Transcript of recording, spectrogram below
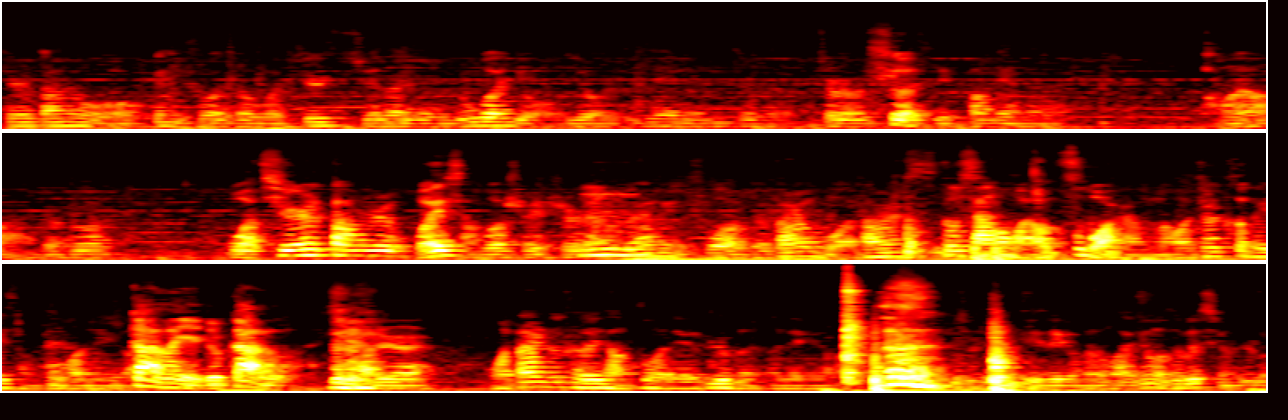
其实当时我跟你说的时候，我其实觉得就是如果有有一些人就是就是设计方面的朋友啊，就是说，我其实当时我也想做设计师的，嗯我刚才跟你说，就当时我当时都想好我要做什么了，我就是特别想做那个，干了也就干了，其实我当时就特别想做这个日本的那个，就是整体这个文化，因为我特别喜欢日本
